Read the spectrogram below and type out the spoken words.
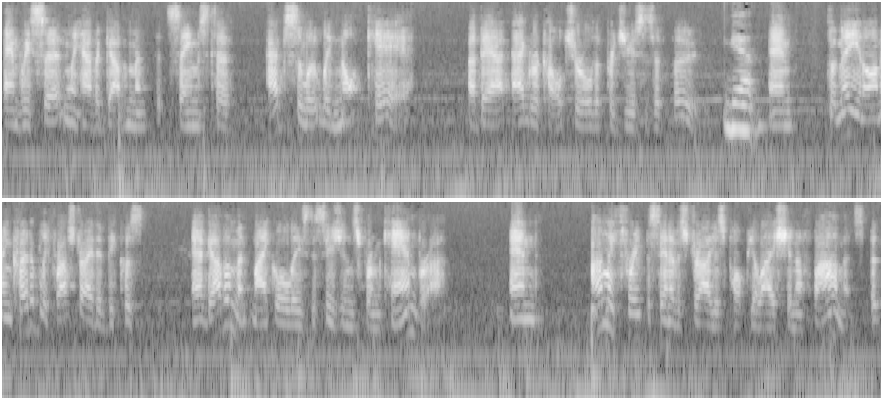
And we certainly have a government that seems to absolutely not care about agriculture or the producers of food. Yeah. And for me, you know, I'm incredibly frustrated because our government make all these decisions from Canberra, and only 3% of Australia's population are farmers. But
